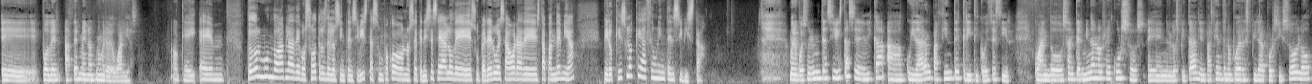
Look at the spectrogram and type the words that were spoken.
eh, poder hacer menos número de guardias. Ok. Eh, todo el mundo habla de vosotros, de los intensivistas, un poco, no sé, tenéis ese halo de superhéroes ahora de esta pandemia, pero ¿qué es lo que hace un intensivista? Bueno, pues un intensivista se dedica a cuidar al paciente crítico, es decir, cuando se terminan los recursos en el hospital y el paciente no puede respirar por sí solo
